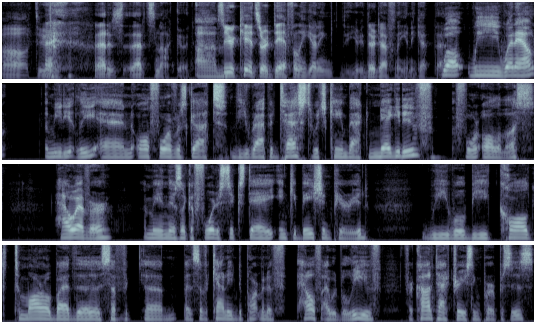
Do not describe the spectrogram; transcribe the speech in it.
Oh, dude. That is that's not good. so your kids are definitely getting they're definitely going to get that. Um, Well, we went out immediately, and all four of us got the rapid test, which came back negative for all of us. However, I mean, there's like a four to six day incubation period. We will be called tomorrow by the Suffolk, uh, by the Suffolk County Department of Health, I would believe, for contact tracing purposes.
